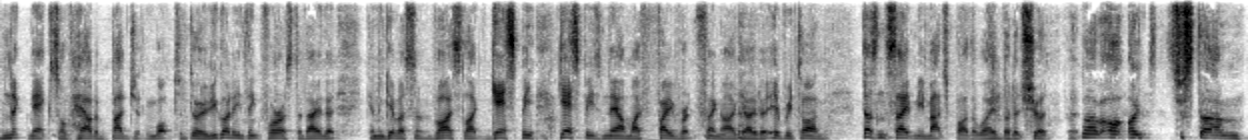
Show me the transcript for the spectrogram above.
knickknacks of how to budget and what to do. Have you got anything for us today that can give us some advice like Gatsby? Gatsby's now my favourite thing I go to every time. Doesn't save me much, by the way, but it should. But No, I, I just um,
